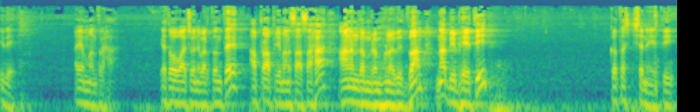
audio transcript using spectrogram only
ఇదే. అయం మంత్ర. యథో వాచో నివర్తంతే అప్రాప్య మనసా సహా ఆనందం బ్రహ్మణ విద్వాన్ నా బిభేతి కుతశ్చనేతి.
